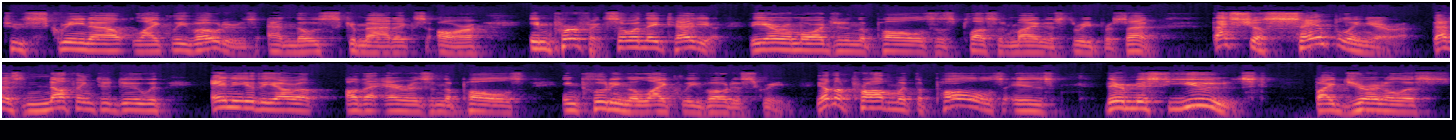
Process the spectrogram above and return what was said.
to screen out likely voters. And those schematics are imperfect. So when they tell you the error margin in the polls is plus and minus 3%, that's just sampling error. That has nothing to do with any of the other, other errors in the polls, including the likely voter screen. The other problem with the polls is they're misused by journalists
